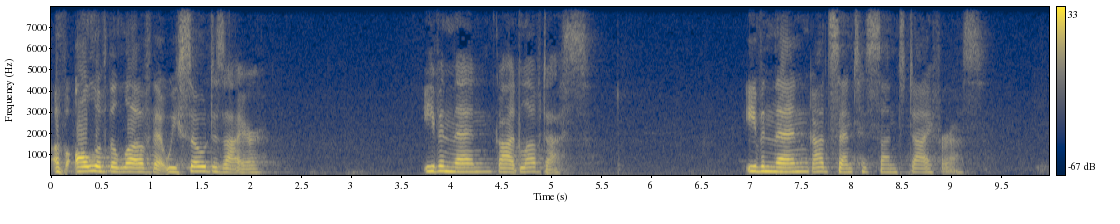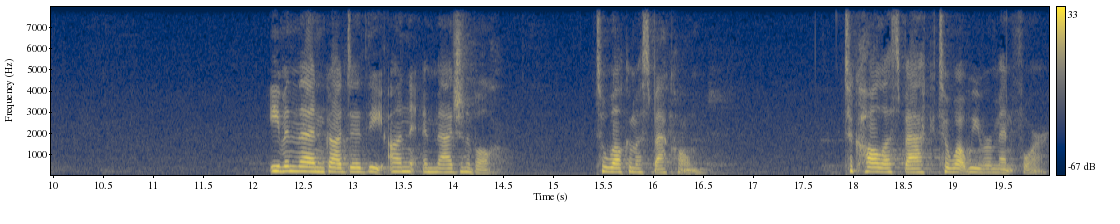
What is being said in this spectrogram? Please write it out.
of all of the love that we so desire. Even then, God loved us. Even then, God sent his Son to die for us. Even then, God did the unimaginable to welcome us back home to call us back to what we were meant for,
